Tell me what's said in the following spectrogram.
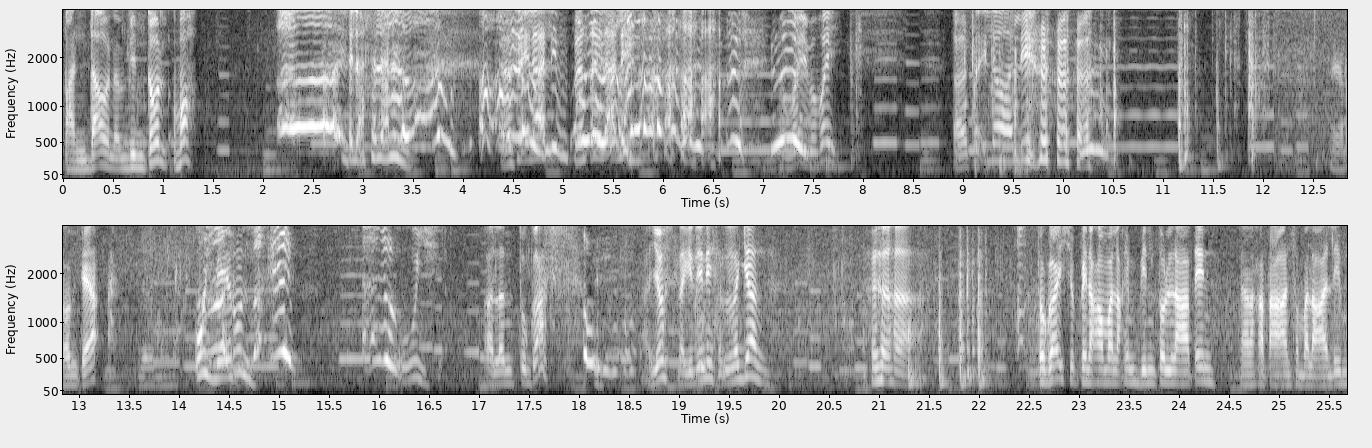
Pandaw ng bintol. Aba! Ay, nasa ilalim. Nasa ilalim. Nasa ilalim. babay, babay. Nasa ilalim. meron kaya? Uy, meron. Uy, alantugas. Ayos, lagi din eh sa lalagyan. Ito guys, yung pinakamalaking bintol natin na nakataan sa malalim.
